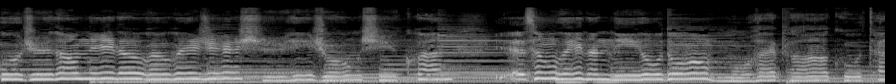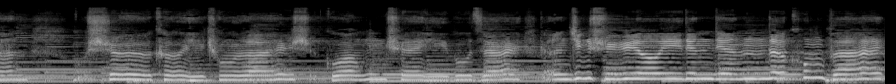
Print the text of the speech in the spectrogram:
我知道你的挽回只是一种习惯，也曾为难你有多么害怕孤单。故事可以重来，时光却已不在。感情需要一点点的空白来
